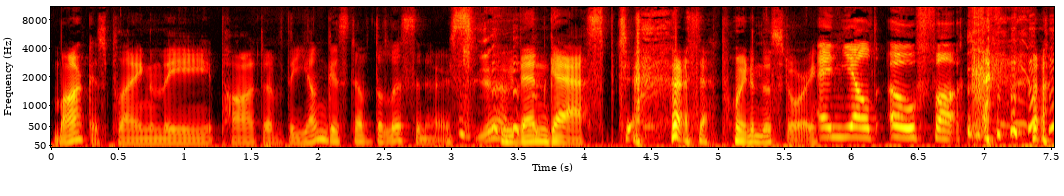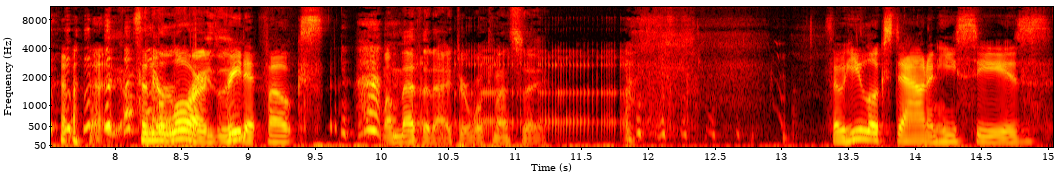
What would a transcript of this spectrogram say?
Mark is playing the part of the youngest of the listeners, Yeah. who then gasped at that point in the story. And yelled, "Oh fuck!" It's in the lore. Read it, folks. I'm a method actor. What can I say? So he looks down and he sees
